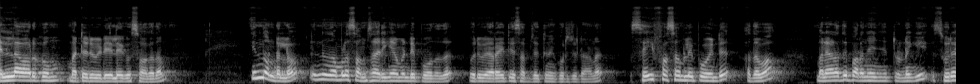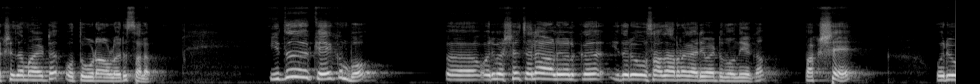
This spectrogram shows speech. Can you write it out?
എല്ലാവർക്കും മറ്റൊരു വീഡിയോയിലേക്ക് സ്വാഗതം. ഇന്നുണ്ടല്ലോ ഇന്ന് നമ്മൾ സംസാരിക്കാൻ വേണ്ടി പോകുന്നത് ഒരു വെറൈറ്റി സബ്ജക്റ്റിനെ കുറിച്ചിട്ടാണ്. സേഫ് അസംബ്ലി പോയിന്റ് അഥവാ മലയാളത്തിൽ പറഞ്ഞു കഴിഞ്ഞിട്ടുണ്ടെങ്കിൽ സുരക്ഷിതമായിട്ട് ഒത്തുകൂടാനുള്ള ഒരു സ്ഥലം. ഇത് കേൾക്കുമ്പോൾ ഒരു പക്ഷേ ചില ആളുകൾക്ക് ഇതൊരു സാധാരണ കാര്യമായിട്ട് തോന്നിയേക്കാം. പക്ഷേ ഒരു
